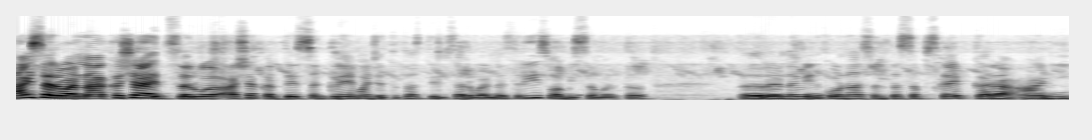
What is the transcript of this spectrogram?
हाय सर्वांना कशा आहेत सर्व? आशा करते सगळे मजेतच असतील. सर्वांना श्री स्वामी समर्थ. तर नवीन कोण असेल तर सबस्क्राईब करा आणि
